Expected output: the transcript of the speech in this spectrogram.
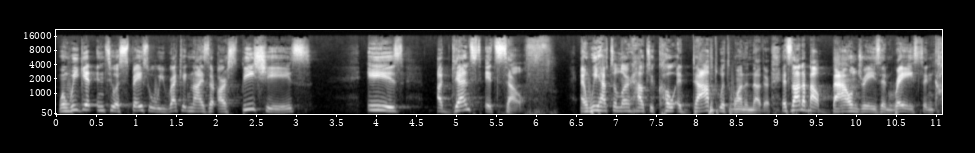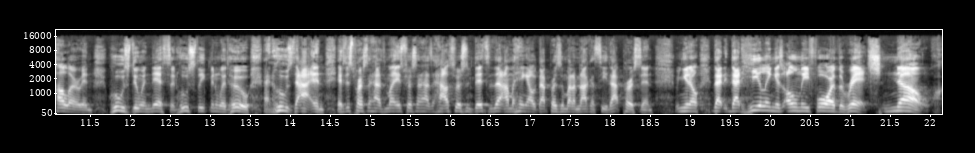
When we get into a space where we recognize that our species is against itself and we have to learn how to co adopt with one another. It's not about boundaries and race and color and who's doing this and who's sleeping with who and who's that. And if this person has money, this person has a house, this person this and that, I'm gonna hang out with that person, but I'm not gonna see that person. You know, that, that healing is only for the rich. No,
